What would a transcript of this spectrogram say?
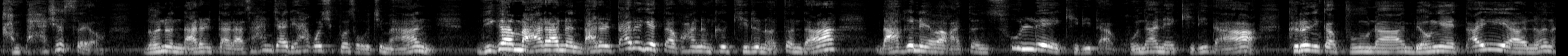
간파하셨어요. 너는 나를 따라서 한 자리 하고 싶어서 오지만 네가 말하는 나를 따르겠다고 하는 그 길은 어떤다? 나그네와 같은 순례의 길이다. 고난의 길이다. 그러니까 부나 명예 따위와는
